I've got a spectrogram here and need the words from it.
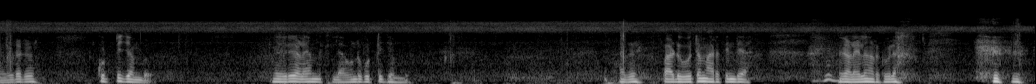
ഇവിടെ ഒരു കുട്ടി ജമ്പ്. വേര് കളയാൻ പറ്റില്ല അതുകൊണ്ട് കുട്ടി ജമ്പ്. അത് പടുകൂറ്റ മരത്തിന്റെയാണ് കളയിൽ നടക്കൂല.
